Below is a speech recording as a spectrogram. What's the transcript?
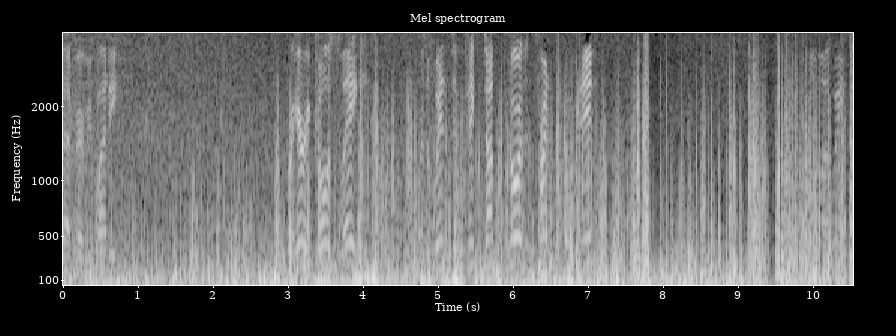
everybody. We're here at Ghost Lake, where the winds have picked up, northern front's moving in. On my way to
